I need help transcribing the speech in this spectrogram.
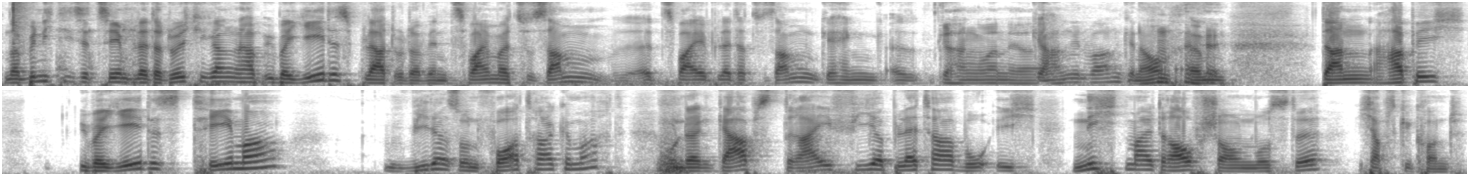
Und dann bin ich diese zehn Blätter durchgegangen und habe über jedes Blatt oder wenn zweimal zusammen, äh, zwei Blätter zusammengehängt, äh, Gehangen waren, ja. gehangen waren, genau, ähm, dann habe ich über jedes Thema wieder so einen Vortrag gemacht und dann gab es drei, vier Blätter, wo ich nicht mal draufschauen musste. Ich habe es gekonnt.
